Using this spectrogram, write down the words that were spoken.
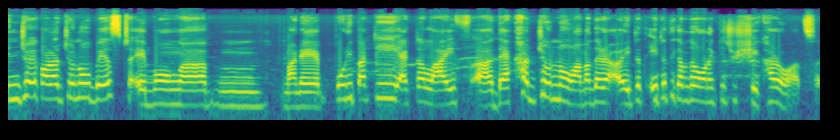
এনজয় করার জন্য বেস্ট এবং মানে পরিপাটি একটা লাইফ দেখার জন্য আমাদের এটা এটা থেকে আমাদের অনেক কিছু শেখারও আছে।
